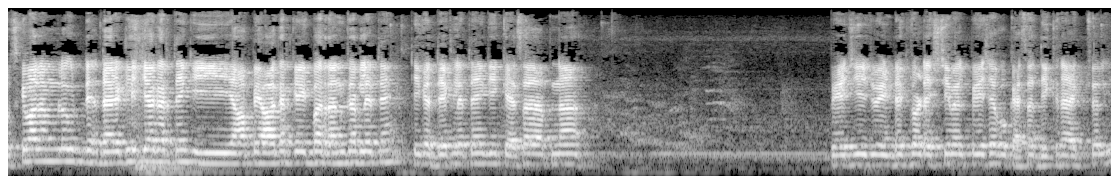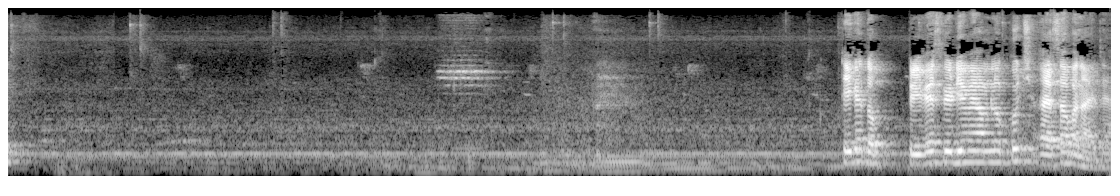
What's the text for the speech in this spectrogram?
उसके बाद हम लोग डायरेक्टली क्या करते हैं कि यहाँ पे आकर के एक बार रन कर लेते हैं। ठीक है, देख लेते हैं कि कैसा है अपना पेज ये जो इंडेक्स डॉट एच पेज है, वो कैसा दिख रहा है एक्चुअली ठीक है तो प्रीवियस वीडियो में हम लोग कुछ ऐसा बनाए थे।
